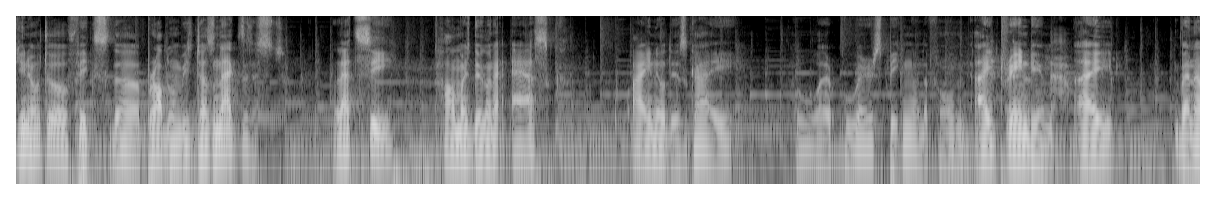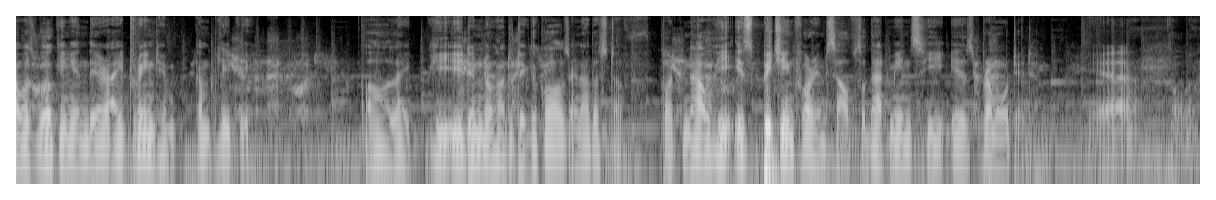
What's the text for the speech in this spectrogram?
you know, to fix the problem which doesn't exist. Let's see how much they're gonna ask. I know this guy who were who were speaking on the phone. I trained him. I when I was working in there, I trained him completely. Uh, like he, he didn't know how to take the calls and other stuff. But now he is pitching for himself, so that means he is promoted. Yeah, hold on.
